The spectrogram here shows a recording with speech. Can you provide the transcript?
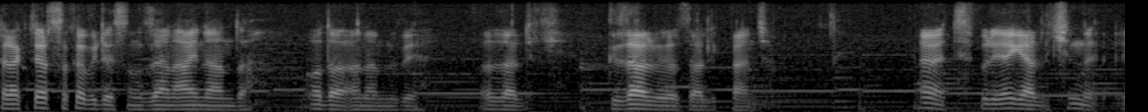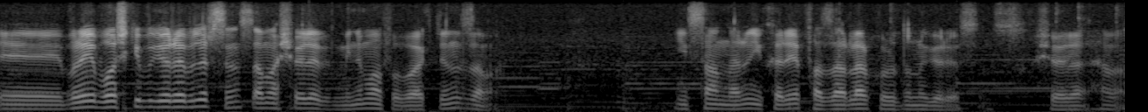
karakter sokabiliyorsunuz yani aynı anda. O da önemli bir özellik. Güzel bir özellik bence. Evet, buraya geldik. Şimdi e, burayı boş gibi görebilirsiniz ama şöyle bir minimap'a baktığınız zaman insanların yukarıya pazarlar kurduğunu görüyorsunuz. Şöyle hemen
